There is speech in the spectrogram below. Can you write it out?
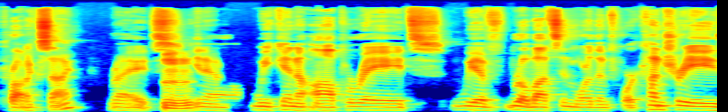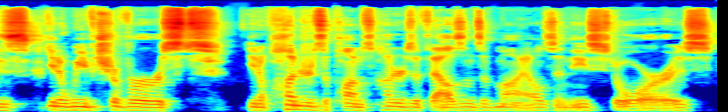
product side right? Mm-hmm. you know we can operate we have robots in more than four countries. You know we've traversed you know hundreds upon hundreds of thousands of miles in these stores.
